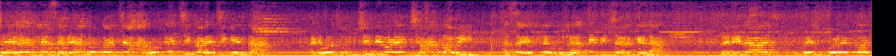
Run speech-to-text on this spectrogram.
शहरातल्या सगळ्या लोकांच्या आरोग्याची काळजी घेतात. आणि मग तुमची दिवाळी छान व्हावी असा इथल्या मुलांनी विचार केला. धनिराज उमेश कोळेकर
